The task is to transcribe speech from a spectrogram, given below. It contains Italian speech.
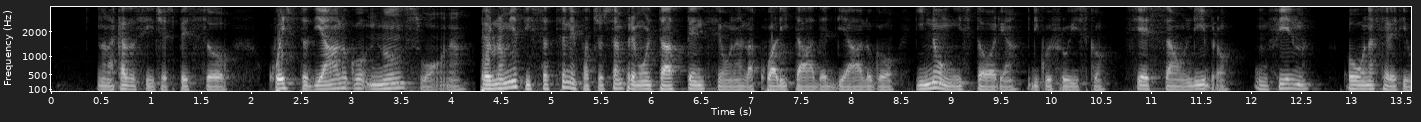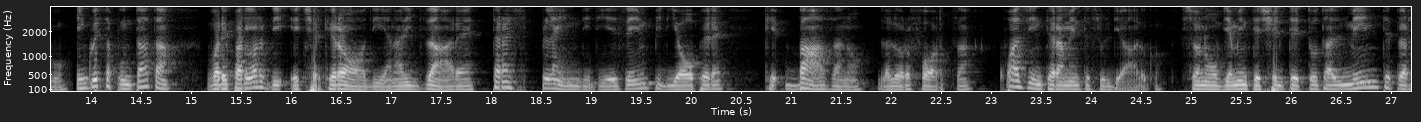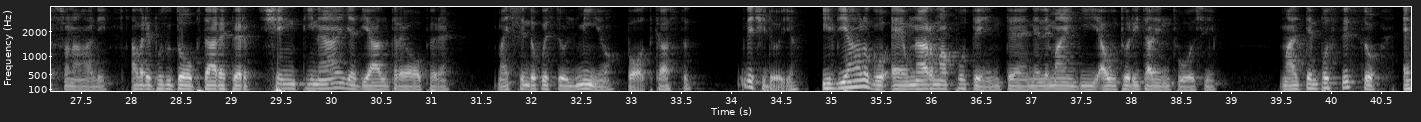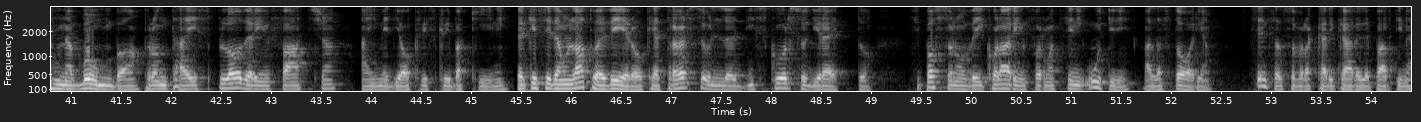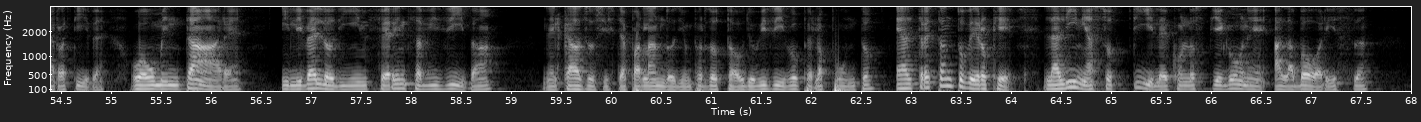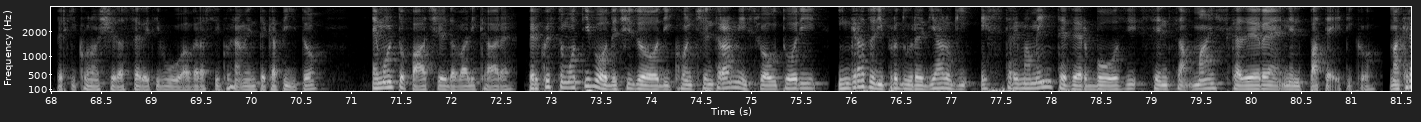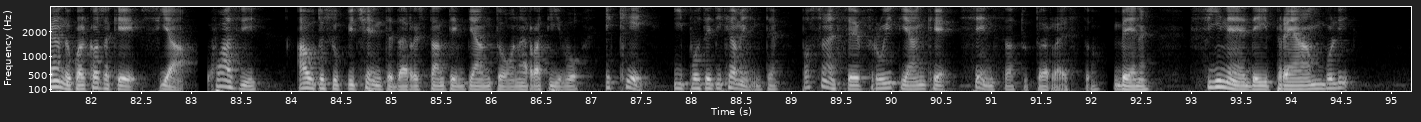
Non a caso si dice spesso questo dialogo non suona. Per una mia fissazione faccio sempre molta attenzione alla qualità del dialogo in ogni storia di cui fruisco, sia essa un libro, un film o una serie tv. E in questa puntata vorrei parlarvi e cercherò di analizzare tre splendidi esempi di opere che basano la loro forza quasi interamente sul dialogo. Sono ovviamente scelte totalmente personali, avrei potuto optare per centinaia di altre opere, ma essendo questo il mio podcast, decido io. Il dialogo è un'arma potente nelle mani di autori talentuosi, ma al tempo stesso è una bomba pronta a esplodere in faccia ai mediocri scribacchini. Perché se da un lato è vero che attraverso il discorso diretto si possono veicolare informazioni utili alla storia, senza sovraccaricare le parti narrative o aumentare il livello di inferenza visiva, nel caso si stia parlando di un prodotto audiovisivo per l'appunto, è altrettanto vero che la linea sottile con lo spiegone alla Boris, per chi conosce la serie tv avrà sicuramente capito, è molto facile da valicare. Per questo motivo ho deciso di concentrarmi su autori in grado di produrre dialoghi estremamente verbosi senza mai scadere nel patetico, ma creando qualcosa che sia quasi autosufficiente dal restante impianto narrativo e che, ipoteticamente, possono essere fruiti anche senza tutto il resto. Bene, fine dei preamboli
